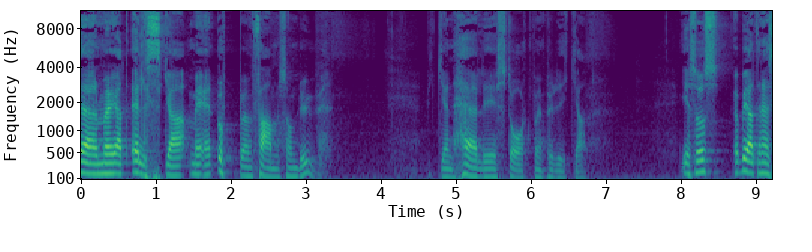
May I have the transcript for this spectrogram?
Lär mig att älska med en öppen famn som du. Vilken härlig start på en predikan. Jesus, jag ber att den här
